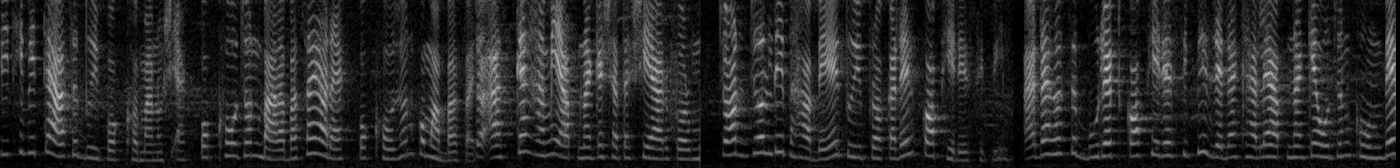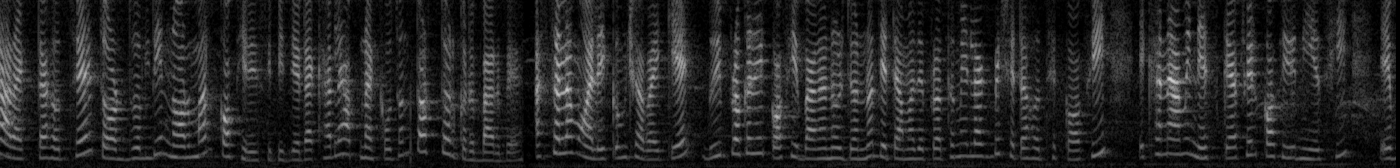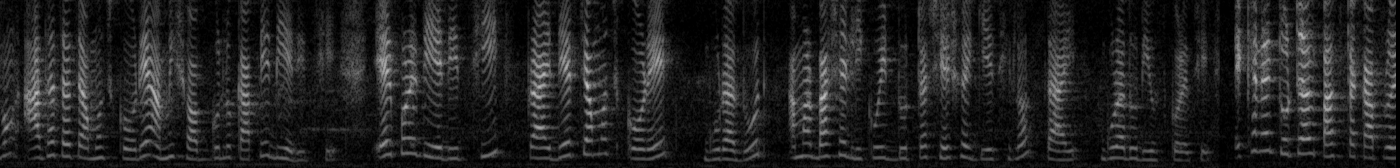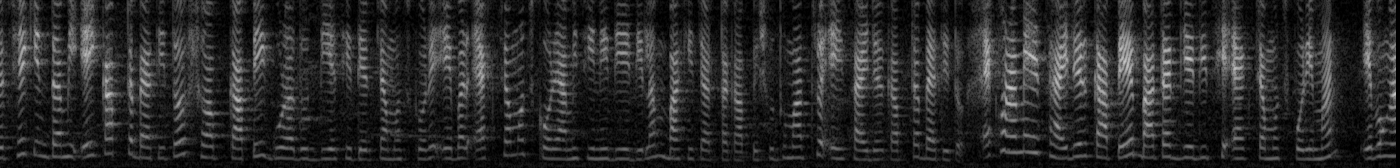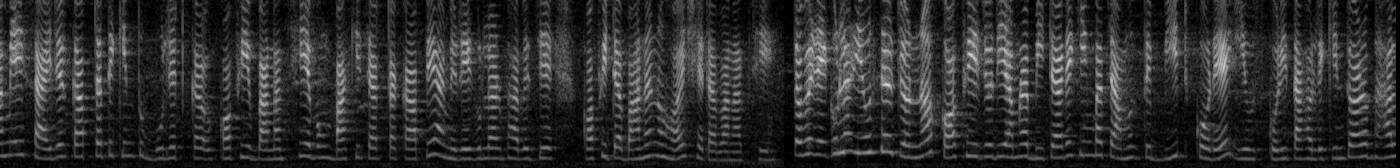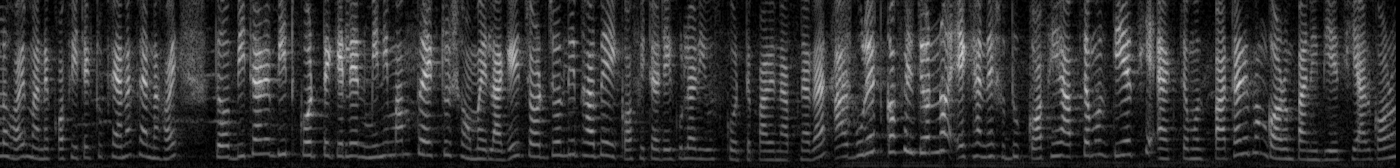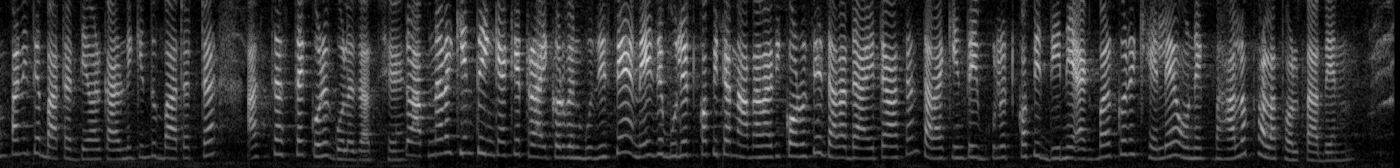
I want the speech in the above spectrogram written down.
পৃথিবীতে আছে দুই পক্ষ, মানুষ এক পক্ষ ওজন বাড়া বাসায় আর এক পক্ষ ওজন কমা বাসায় তো আজকে আমি আপনাকে সাথে শেয়ার করব চটজলদি ভাবে দুই প্রকারের কফি রেসিপি এটা হচ্ছে বুলেট কফি রেসিপি যেটা খেলে আপনাকে ওজন কমবে, আর একটা হচ্ছে চটজলদি নর্মাল কফি রেসিপি যেটা খেলে আপনাকে ওজন তরতর করে বাড়বে। আসসালামু আলাইকুম সবাইকে। দুই প্রকারের কফি বানানোর জন্য যেটা আমাদের প্রথমেই লাগবে, সেটা হচ্ছে কফি। এখানে আমি নেসক্যাফের কফি নিয়েছি এবং আধা চা চামচ করে আমি সবগুলো কাপে দিয়ে দিচ্ছি। এরপরে দিয়ে দিচ্ছি প্রায় দেড় চামচ করে গুঁড়া দুধ আমার বাসায় লিকুইড দুধটা শেষ হয়ে গিয়েছিল, তাই গুঁড়া দুধ ইউজ করেছি। এখানে টোটাল পাঁচটা কাপ রয়েছে, কিন্তু আমি এই কাপটা ব্যতীত সব কাপেই গুঁড়া দুধ দিয়েছি দেড় চামচ করে। এবার এক চামচ করে আমি চিনি দিয়ে দিলাম, বাকি চারটা কাপে শুধুমাত্র এই সাইডের কাপটা ব্যতীত। এখন আমি এই সাইডের কাপে বাটার দিয়ে দিচ্ছি এক চামচ পরিমাণ, এবং আমি এই সাইডের কাপটাতে কিন্তু বুলেট কফি বানাচ্ছি, এবং বাকি চারটা কাপে আমি রেগুলারভাবে যে কফিটা বানানো হয়, সেটা বানাচ্ছি। তবে রেগুলার ইউজের জন্য কফি যদি আমরা বিটারে কিংবা চামচ দিয়ে বিট করে ইউজ করি, তাহলে কিন্তু আরও ভালো হয়। মানে কফিটা একটু ফেনা ফেনা হয়। তো বিটারে বিট করতে গেলে মিনিমাম তো একটু সময় লাগে। চটজলদিভাবে এই কফিটা রেগুলার ইউজ করতে পারেন আপনারা। আর বুলেট কফির জন্য এখানে শুধু কফি হাফ চামচ দিয়েছি, এক চামচ বাটার এবং গরম পানি দিয়েছি। আর গরম পানিতে বাটার দেওয়ার কারণে কিন্তু বাটারটা আস্তে আস্তে করে গলে যাচ্ছে। তো আপনারা কিন্তু ইনকাকে ট্রাই করবেন, বুঝিছেন? এই যে বুলেট কফিটা নাড়ানাড়ি করছে যারা ডায়েটে আছেন, তারা কিন্তু এই বুলেট কফি দিনে একবার করে খেলে অনেক ভালো ফলাফল পাবেন।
